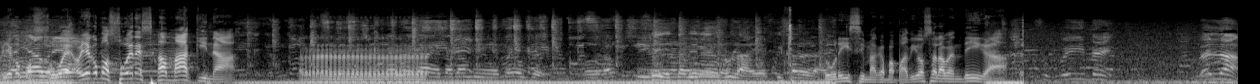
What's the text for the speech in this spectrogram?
Oye, cómo suena, oye cómo suena esa máquina. Sí, está bien en. Durísima, que papá Dios se la bendiga. ¿verdad?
